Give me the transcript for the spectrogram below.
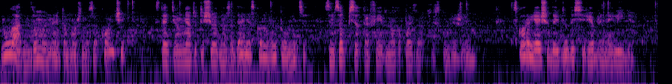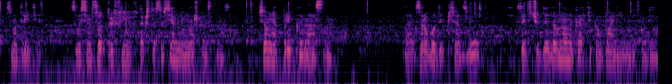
Ну ладно, думаю, на этом можно закончить. Кстати, у меня тут еще одно задание скоро выполнится. 750 трофеев в многопользовательском режиме. Скоро я еще дойду до Серебряной Лиги. Смотрите с 800 трофеев. Так что совсем немножко осталось. Все у меня прекрасно. Так, заработать 50 звезд. Кстати, что-то я давно на карте компании не нападал.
